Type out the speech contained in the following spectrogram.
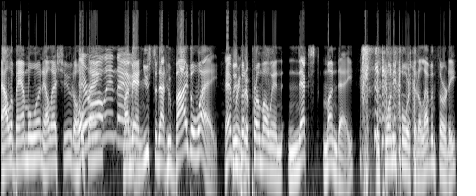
Alabama one, LSU, the whole They're thing. all in there. My man Houston Nutt, who, by the way, we put a promo in next Monday, the 24th at 1130,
